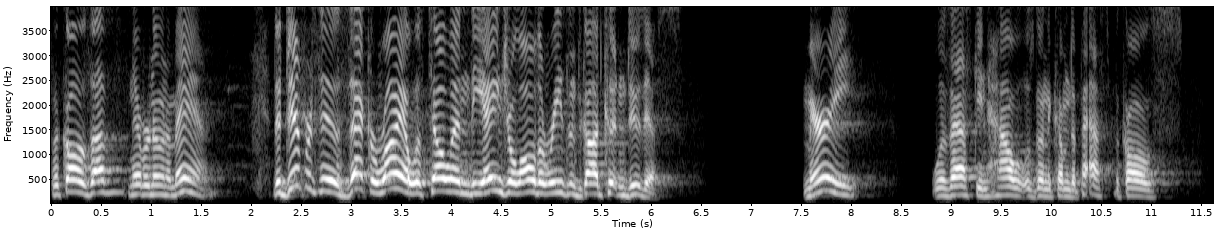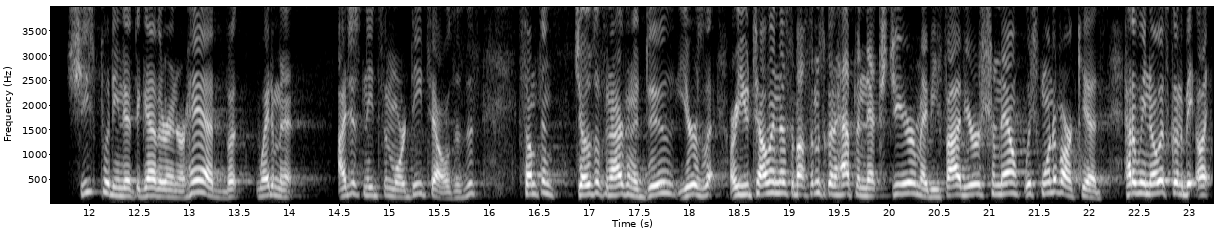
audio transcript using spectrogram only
Because I've never known a man. The difference is Zechariah was telling the angel all the reasons God couldn't do this. Mary was asking how it was going to come to pass because she's putting it together in her head, but wait a minute, I just need some more details. Is this something Joseph and I are going to do years later? Are you telling us about something that's going to happen next year, maybe five years from now? Which one of our kids? How do we know it's going to be? Like,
